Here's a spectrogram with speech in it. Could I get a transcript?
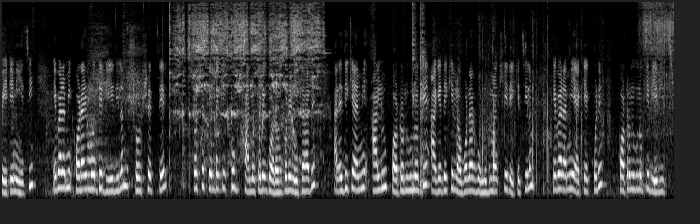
বেটে নিয়েছি। এবার আমি কড়াইয়ের মধ্যে দিয়ে দিলাম সর্ষের তেল। সর্ষের তেলটাকে খুব ভালো করে গরম করে নিতে হবে। আর এদিকে আমি আলু, পটলগুলোকে আগে থেকে লবণ আর হলুদ মাখিয়ে রেখেছিলাম। এবার আমি এক এক করে পটলগুলোকে দিয়ে দিচ্ছি।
